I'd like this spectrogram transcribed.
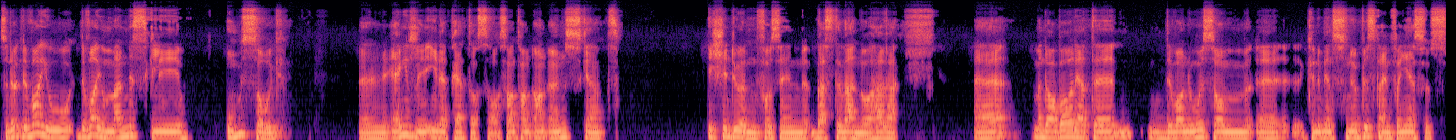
Så det, det, var, jo, det var, jo, menneskelig omsorg, eh, egentlig, i det Peter sa. Han, han, ønsket ikke døden for sin beste venn og herre. Eh, men det var bare det at det, det var noe som eh, kunne bli en snublestein for Jesus.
